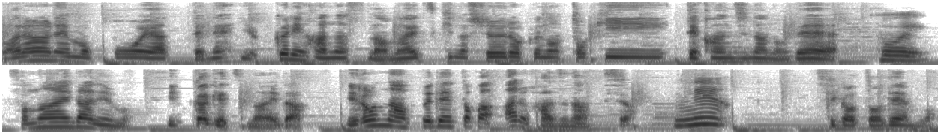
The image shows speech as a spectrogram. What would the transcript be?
我々もこうやってね、ゆっくり話すのは毎月の収録の時って感じなので、はい。その間にも、1ヶ月の間、いろんなアップデートがあるはずなんですよ。ね。仕事でも、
